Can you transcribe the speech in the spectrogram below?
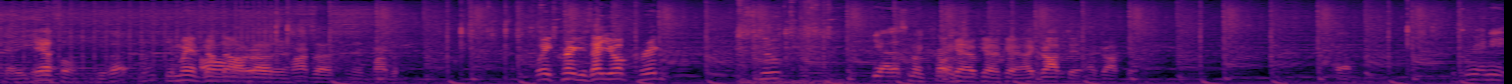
okay. you Careful. Do that? no? You may have jumped oh, out my earlier. bad, my bad, my bad. Wait, Krig, is that your Krig? Snoop? Yeah, that's my Krig. Okay, okay, okay. I dropped it. I dropped it. Yeah. Is there any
